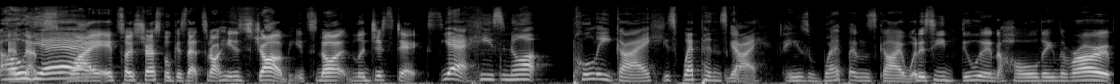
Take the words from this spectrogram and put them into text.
Oh, and that's yeah. why it's so stressful because that's not his job. It's not logistics. Yeah, he's not pulley guy, he's weapons guy. He's weapons guy. What is he doing holding the rope,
